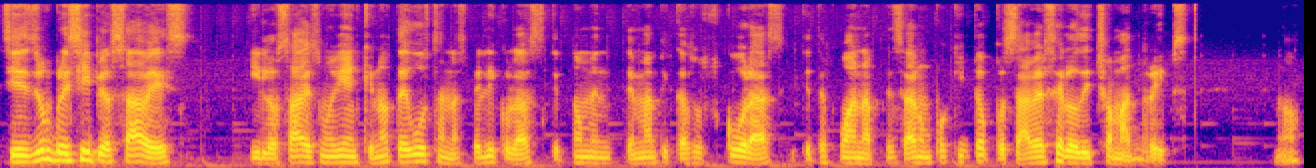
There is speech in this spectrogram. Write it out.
Si desde un principio sabes, y lo sabes muy bien, que no te gustan las películas que tomen temáticas oscuras y que te puedan a pensar un poquito, pues habérselo dicho a Matt Reeves, ¿no?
